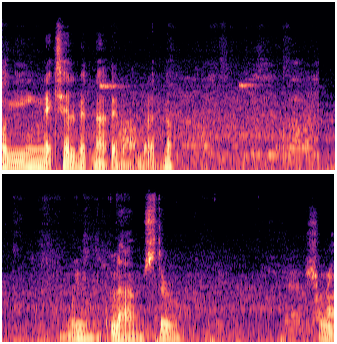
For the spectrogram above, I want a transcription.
magiging next helmet natin mga brad, no? Uy, Glamster. oh. Showy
